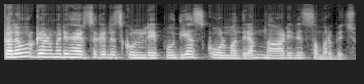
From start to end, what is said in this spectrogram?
കലവൂർ ഗവൺമെന്റ് ഹയർ സെക്കൻഡറി സ്കൂളിന്റെ പുതിയ സ്കൂൾ മന്ദിരം നാടിന് സമർപ്പിച്ചു.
